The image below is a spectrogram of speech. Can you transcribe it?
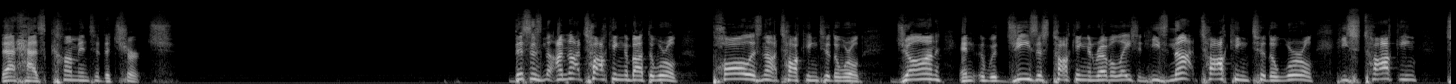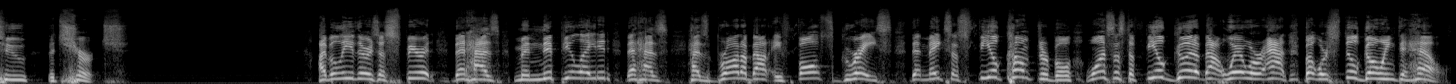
that has come into the church. This is, not, I'm not talking about the world. Paul is not talking to the world. John and with Jesus talking in Revelation, he's not talking to the world. He's talking to the church. I believe there is a spirit that has manipulated, that has, has brought about a false grace that makes us feel comfortable, wants us to feel good about where we're at, but we're still going to hell.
